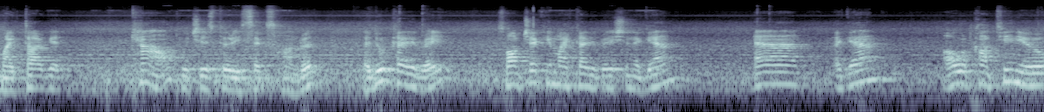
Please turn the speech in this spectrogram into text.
my target count, which is 3600. I do calibrate. So I'm checking my calibration again. And again, I will continue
